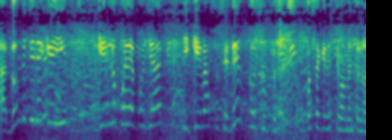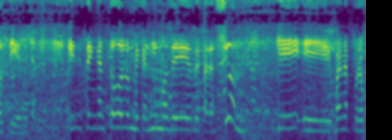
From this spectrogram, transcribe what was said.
a dónde tiene que ir, quién lo puede apoyar y qué va a suceder con su proceso, cosa que en este momento no tiene. Que se tengan todos los mecanismos de reparación que eh, van a pro-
